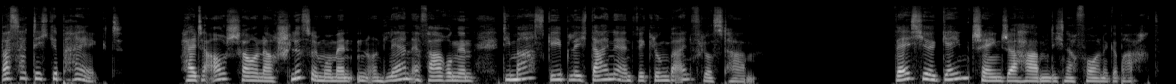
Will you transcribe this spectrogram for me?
Was hat dich geprägt? Halte Ausschau nach Schlüsselmomenten und Lernerfahrungen, die maßgeblich deine Entwicklung beeinflusst haben. Welche Gamechanger haben dich nach vorne gebracht?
